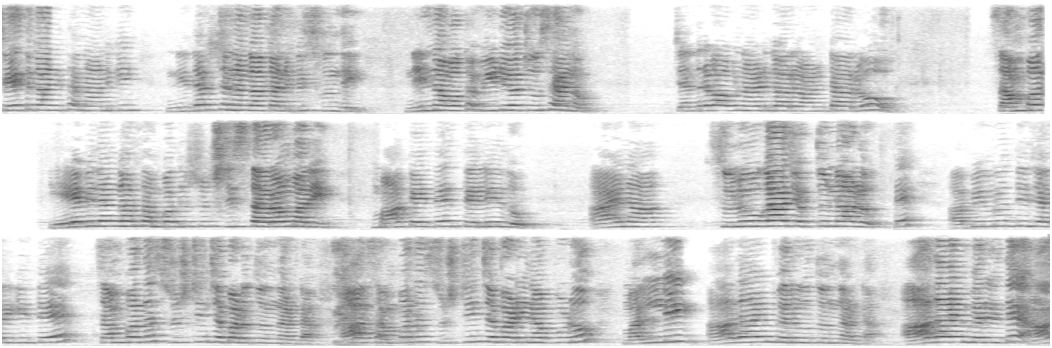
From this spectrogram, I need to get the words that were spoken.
చేతకానితనానికి నిదర్శనంగా కనిపిస్తుంది. నిన్న ఒక వీడియో చూశాను. చంద్రబాబు నాయుడు గారు అంటారు సంపద ఏ విధంగా సంపద సృష్టిస్తారో మరి మాకైతే తెలియదు ఆయన సులువుగా చెప్తున్నాడు. అంటే అభివృద్ధి జరిగితే సంపద సృష్టించబడుతుందంట. ఆ సంపద సృష్టించబడినప్పుడు మళ్ళీ ఆదాయం పెరుగుతుందంట. ఆదాయం పెరిగితే ఆ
